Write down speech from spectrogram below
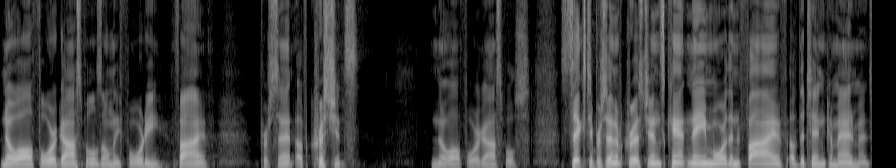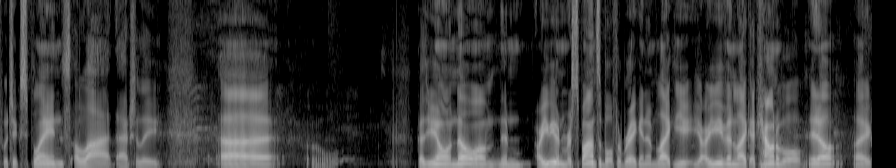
know all four Gospels. Only 45% of Christians know all four Gospels. 60% of Christians can't name more than five of the Ten Commandments, which explains a lot, actually. Uh, because you don't know them, then are you even responsible for breaking them? Like, you, are you even like accountable? You know, like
